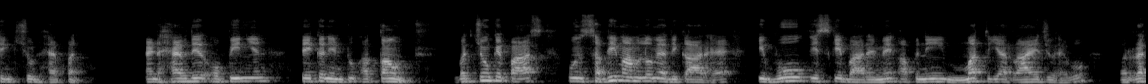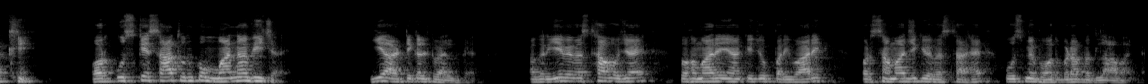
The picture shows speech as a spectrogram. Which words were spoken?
think should happen and have their opinion taken into account बच्चों के पास उन सभी मामलों में अधिकार है कि वो इसके बारे में अपनी मत या राय जो है वो रखें और उसके साथ उनको माना भी जाए। ये आर्टिकल 12 कहता है। अगर ये व्यवस्था हो जाए तो हमारे यहाँ की जो पारिवारिक और सामाजिक व्यवस्था है, उसमें बहुत बड़ा बदलाव आ जाए।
